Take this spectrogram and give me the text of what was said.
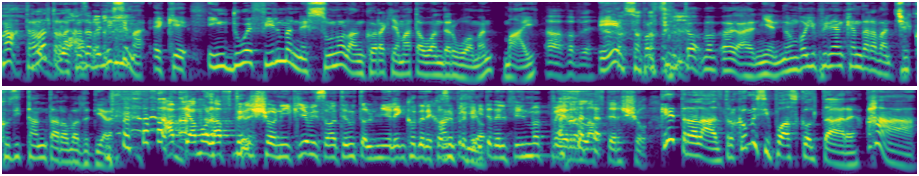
No, tra l'altro la Wow. cosa bellissima è che in due film nessuno l'ha ancora chiamata Wonder Woman, mai. Ah, vabbè. E soprattutto, vabbè, eh, niente, non voglio più neanche andare avanti, c'è così tanta roba da dire. Abbiamo l'after show, Nick. Io mi sono tenuto il mio elenco delle cose Anch'io. preferite del film per l'after show. Che tra l'altro, come si può ascoltare? Ah,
